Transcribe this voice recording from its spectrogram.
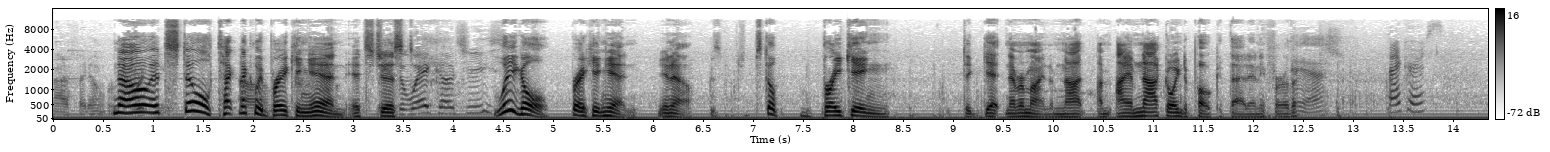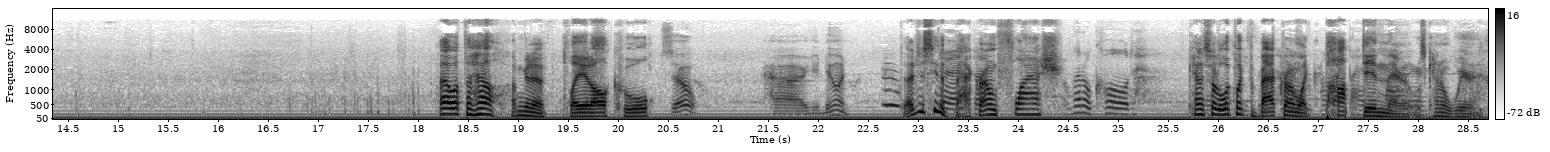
not if I don't. No, report it's still technically Oh. breaking in. It's just the way, legal breaking in. You know, still breaking to get. Never mind. I'm not. I'm. I am not going to poke at that any further. Hey, Ash. Hi, Chris. Oh, what the hell? I'm gonna play it all cool. So, how are you doing? Did I just see the Good, but- background flash? A little cold. Kind of sort of looked like the background like curled up popped the in there. It was kind of weird.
